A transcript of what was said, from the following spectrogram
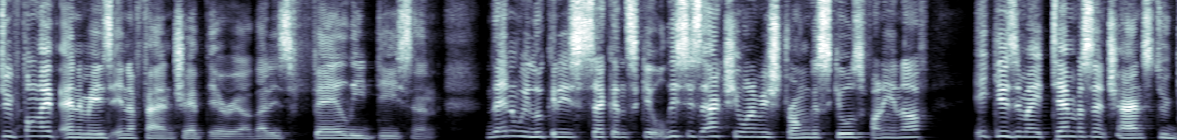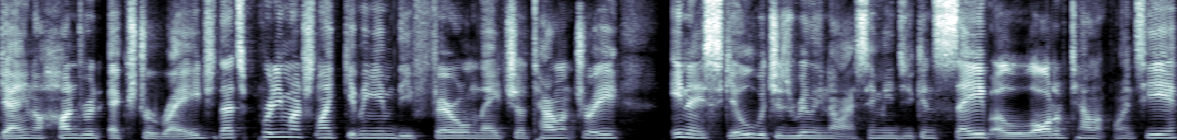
to 5 enemies in a fan-shaped area. That is fairly decent. Then we look at his second skill. This is actually one of his strongest skills, funny enough. It gives him a 10% chance to gain 100 extra rage. That's pretty much like giving him the feral nature talent tree in a skill, which is really nice. It means you can save a lot of talent points here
